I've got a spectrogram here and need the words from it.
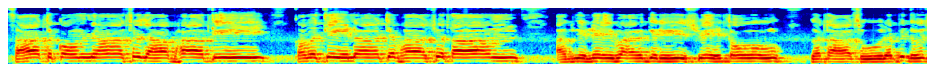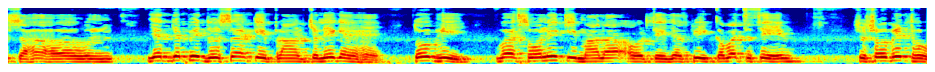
सात कौम्या सृजा भाति, कवचे न च भास्वता अग्निदेव गिरी श्वेतो गतासूर दुस्सह। यद्यपि दुस्सह के प्राण चले गए हैं तो भी वह सोने की माला और तेजस्वी कवच से सुशोभित हो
